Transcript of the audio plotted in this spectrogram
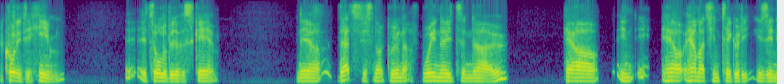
According to him, it's all a bit of a scam. Now, that's just not good enough. We need to know how in how how much integrity is in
